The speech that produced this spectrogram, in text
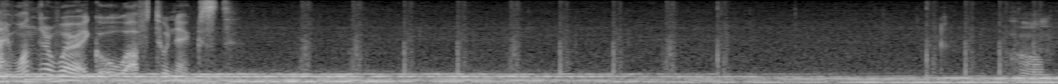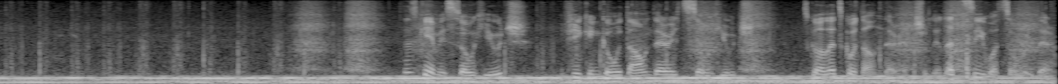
I wonder where I go off to next. Game is so huge. If you can go down there, it's so huge. Let's go, let's go down there actually. Let's see what's over there.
